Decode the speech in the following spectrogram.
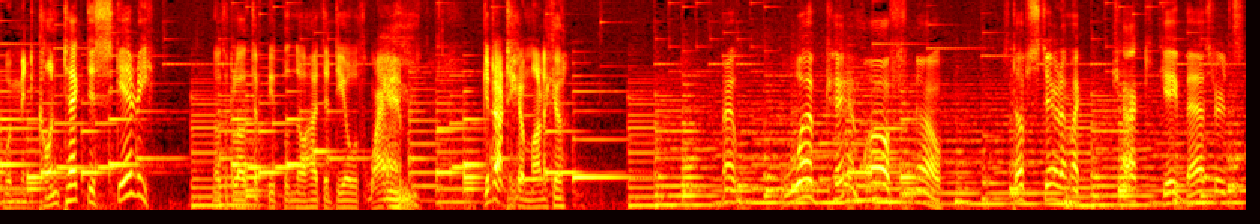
Women contact is scary. Not a lot of people know how to deal with wham. Get out of here, Monika. My webcam off now. Stop staring at my cocky gay bastards.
